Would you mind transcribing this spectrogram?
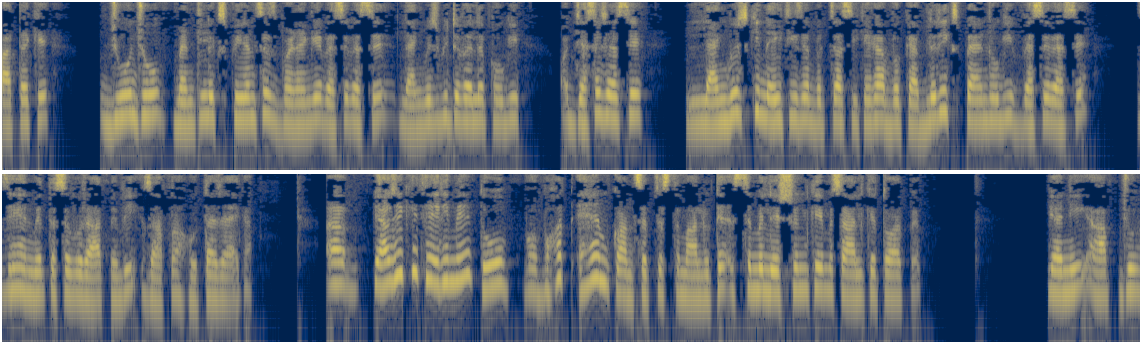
بات ہے کہ جو جو مینٹل ایکسپیرئنس بڑھیں گے ویسے ویسے لینگویج بھی ڈیولپ ہوگی اور جیسے جیسے لینگویج کی نئی چیزیں بچہ سیکھے گا ویکیبلری ایکسپینڈ ہوگی ویسے ویسے ذہن میں تصورات میں بھی اضافہ ہوتا جائے گا پیازے کی تھیری میں دو بہت اہم کانسیپٹ استعمال ہوتے ہیں سملیشن کے مثال کے طور پہ یعنی آپ جو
